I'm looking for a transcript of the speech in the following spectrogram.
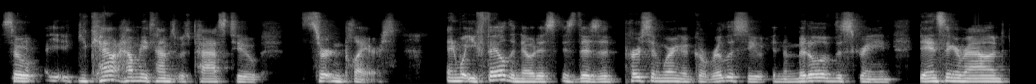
so yeah. you count how many times it was passed to certain players and what you fail to notice is there's a person wearing a gorilla suit in the middle of the screen, dancing around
